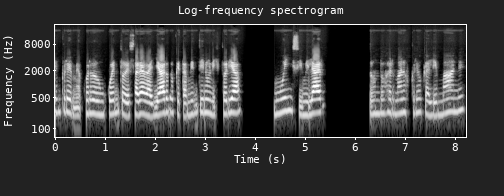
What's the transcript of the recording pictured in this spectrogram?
siempre me acuerdo de un cuento de Sara Gallardo que también tiene una historia muy similar. Son dos hermanos, creo que alemanes,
